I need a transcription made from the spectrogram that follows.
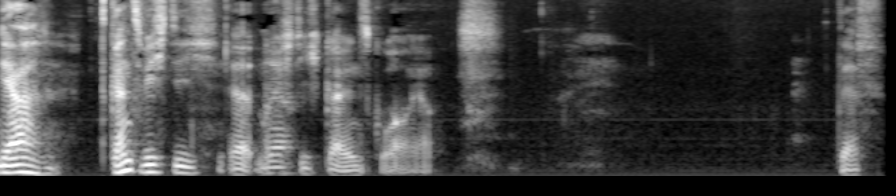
Ja, ganz wichtig. Er hat einen Ja. richtig geilen Score, ja. Death.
